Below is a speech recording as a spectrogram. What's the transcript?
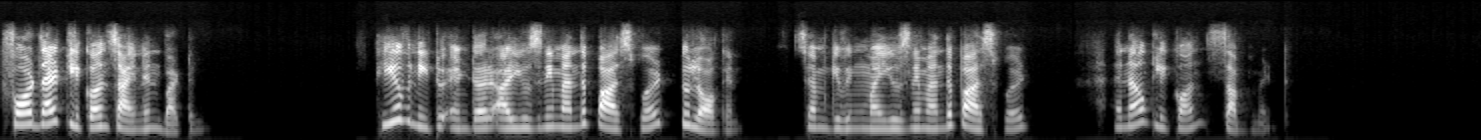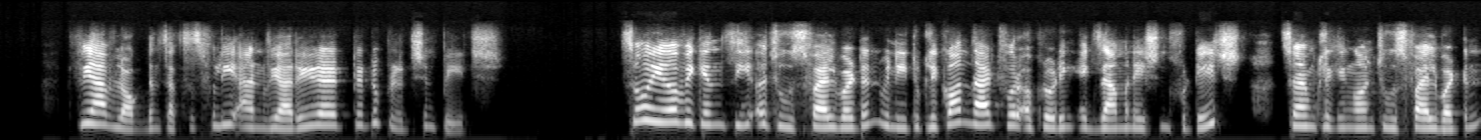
For that, click on sign in button. Here we need to enter our username and the password to log in. So I'm giving my username and the password and now click on submit. We have logged in successfully and we are redirected to prediction page. So here we can see a choose file button. We need to click on that for uploading examination footage. So I'm clicking on choose file button.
